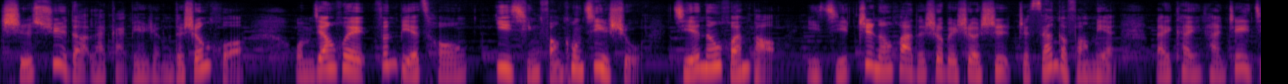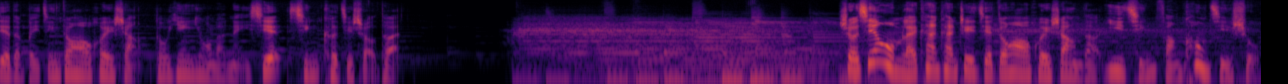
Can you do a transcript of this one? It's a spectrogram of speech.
持续的来改变人们的生活。我们将会分别从疫情防控技术。节能环保以及智能化的设备设施这三个方面来看一看这届的北京冬奥会上都应用了哪些新科技手段。首先，我们来看看这届冬奥会上的疫情防控技术。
